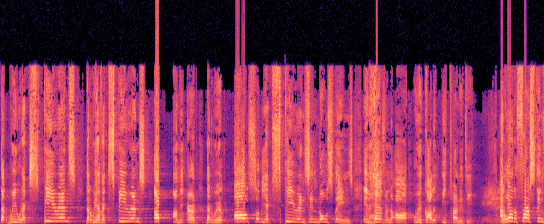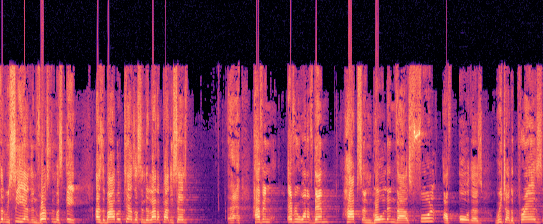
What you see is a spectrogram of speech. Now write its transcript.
that we would experience, that we have experienced up on the earth, that we'll also be experiencing those things in heaven, or we call it eternity. Amen. And one of the first things that we see here in verse number 8, as the Bible tells us in the latter part, he says, uh, having every one of them harps and golden vials full of odors, which are the prayers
